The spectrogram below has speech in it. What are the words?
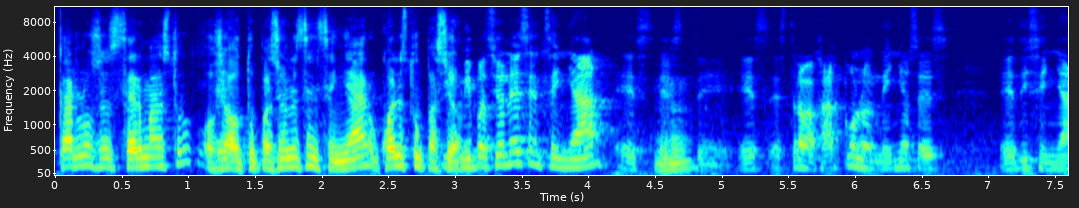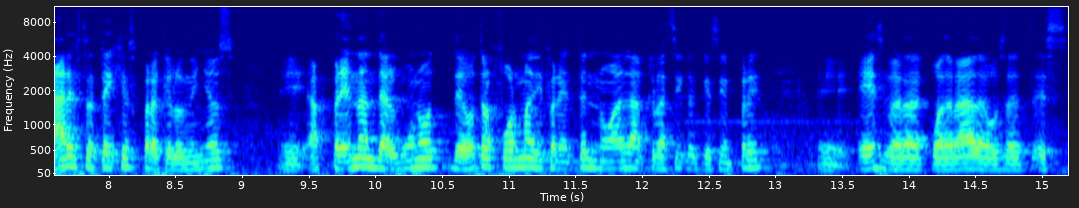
Carlos, es ser maestro? O sea, ¿tu pasión es enseñar? ¿Cuál es tu pasión? Mi, pasión es enseñar, es, este, es, es, trabajar con los niños, es, es diseñar estrategias para que los niños eh, aprendan de alguna, de otra forma diferente, no a la clásica que siempre eh, es, ¿verdad? Cuadrada, o sea, es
